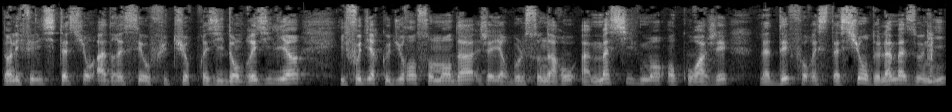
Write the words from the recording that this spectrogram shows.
dans les félicitations adressées au futur président brésilien. Il faut dire que durant son mandat, Jair Bolsonaro a massivement encouragé la déforestation de l'Amazonie.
